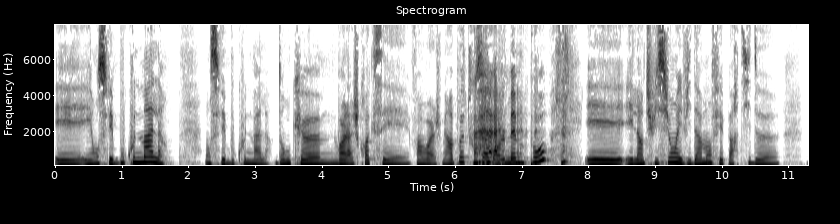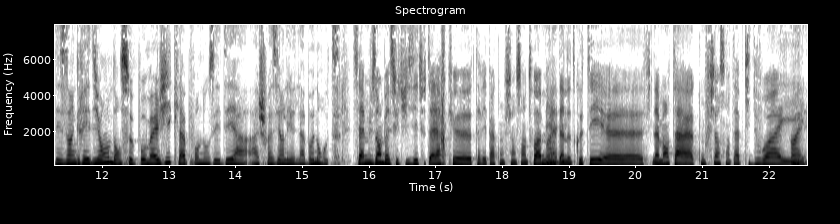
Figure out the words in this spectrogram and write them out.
et, et on se fait beaucoup de mal on se fait beaucoup de mal. Donc euh, voilà, je crois que c'est, enfin voilà, je mets un peu tout ça dans le même pot. Et, et l'intuition évidemment fait partie de des ingrédients dans ce pot magique là pour nous aider à, à choisir les, la bonne route. C'est amusant parce que tu disais tout à l'heure que t'avais pas confiance en toi, mais Ouais. d'un autre côté, euh, finalement, t'as confiance en ta petite voix et Ouais.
